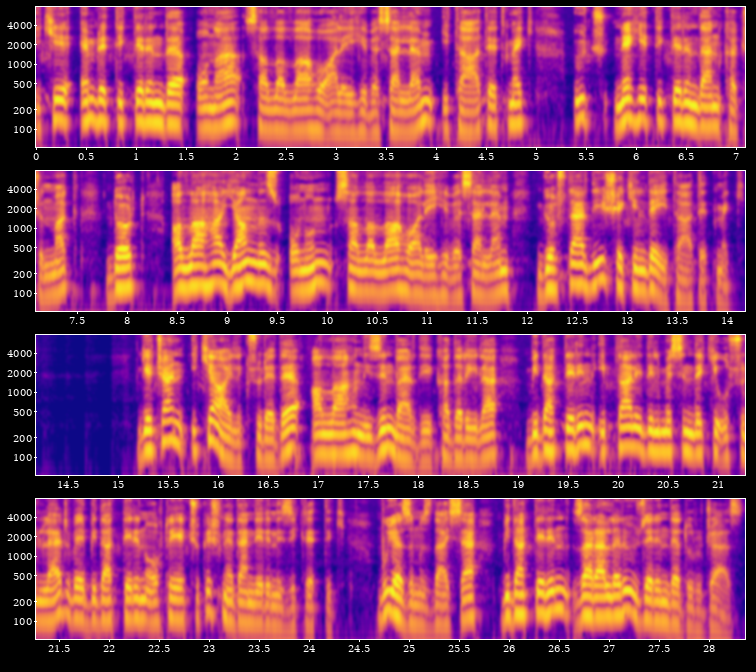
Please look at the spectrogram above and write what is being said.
2- Emrettiklerinde ona sallallahu aleyhi ve sellem itaat etmek, 3- Nehyettiklerinden kaçınmak, 4- Allah'a yalnız O'nun sallallahu aleyhi ve sellem gösterdiği şekilde itaat etmek. Geçen iki aylık sürede Allah'ın izin verdiği kadarıyla bidatlerin iptal edilmesindeki usuller ve bidatlerin ortaya çıkış nedenlerini zikrettik. Bu yazımızda ise bidatlerin zararları üzerinde duracağız.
